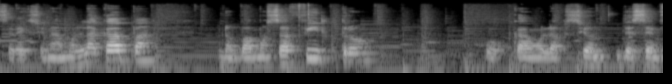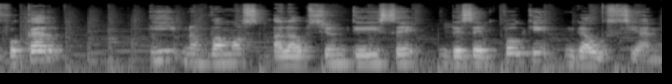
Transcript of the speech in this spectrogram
Seleccionamos la capa, nos vamos a filtro, buscamos la opción desenfocar y nos vamos a la opción que dice desenfoque gaussiano.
